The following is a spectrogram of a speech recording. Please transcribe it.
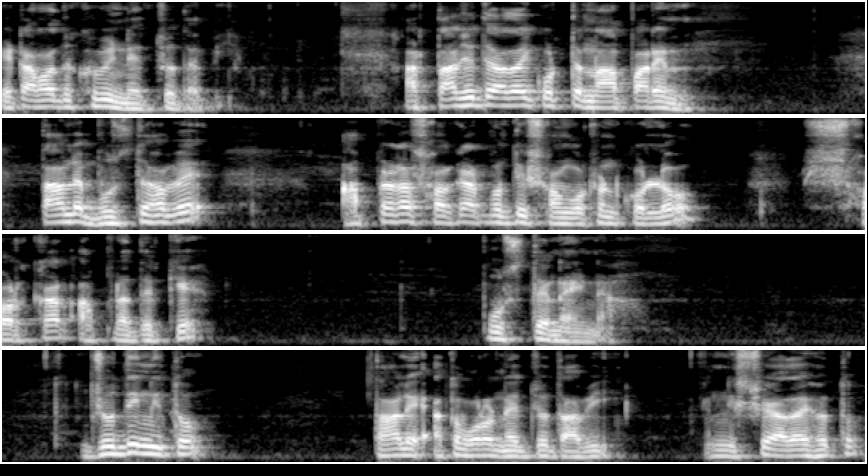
এটা আমাদের খুবই ন্যায্য দাবি। আর তা যদি আদায় করতে না পারেন, তাহলে বুঝতে হবে আপনারা সরকারপন্থী সংগঠন করলেও সরকার আপনাদেরকে পুষতে নেয় না। যদি নিত, তাহলে এত বড় ন্যায্য দাবি নিশ্চয়ই আদায় হতো।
